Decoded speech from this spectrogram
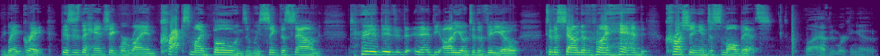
Wait, great. This is the handshake where Ryan cracks my bones and we sync the sound, to the, the, audio to the video, to the sound of my hand crushing into small bits. Well, I have been working out.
